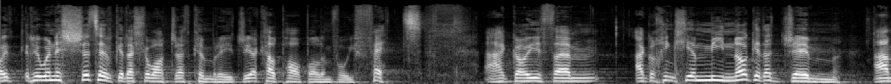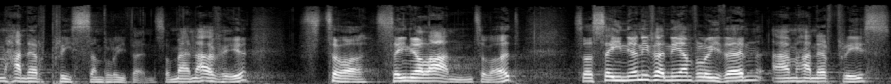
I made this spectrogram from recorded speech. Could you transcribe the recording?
oedd rhyw initiative gyda Llywodraeth Cymru drio cael pobl yn fwy ffit. Ac oedd, um, ac o'ch chi'n gallu ymuno gyda gym am hanner pris am flwyddyn. So mena fi, tyfo, seinio lan, tyfod. So seinio ni fyny am flwyddyn am hanner pris.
